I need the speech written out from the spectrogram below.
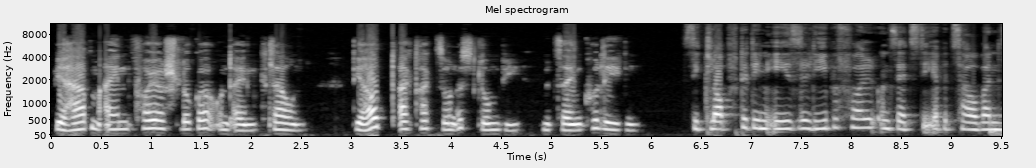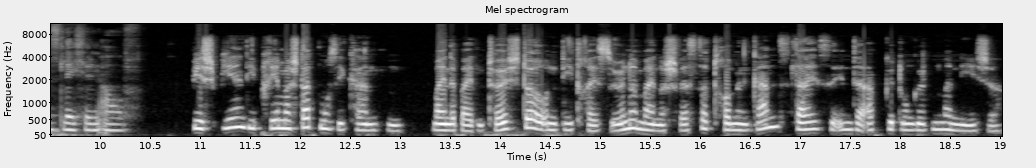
Wir haben einen Feuerschlucker und einen Clown. Die Hauptattraktion ist Lumpi mit seinen Kollegen. Sie klopfte den Esel liebevoll und setzte ihr bezauberndes Lächeln auf. Wir spielen die Bremer Stadtmusikanten. Meine beiden Töchter und die drei Söhne meiner Schwester trommeln ganz leise in der abgedunkelten Manege.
